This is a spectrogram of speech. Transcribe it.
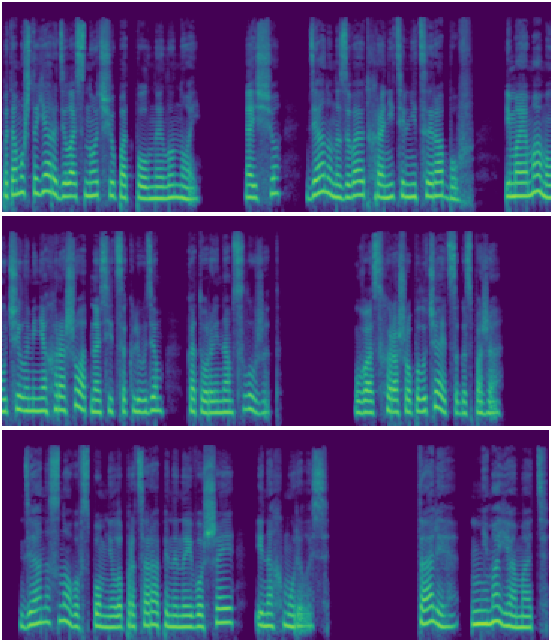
потому что я родилась ночью под полной луной. А еще Диану называют хранительницей рабов. И моя мама учила меня хорошо относиться к людям, которые нам служат. «У вас хорошо получается, госпожа». Диана снова вспомнила про царапины на его шее и нахмурилась. «Талия не моя мать»,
